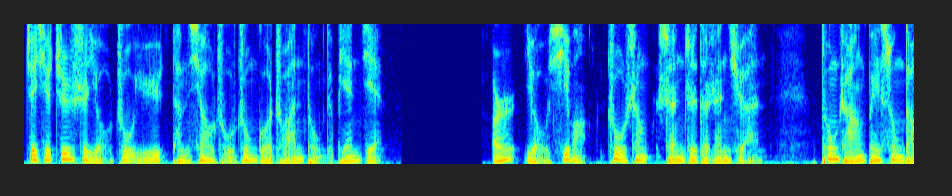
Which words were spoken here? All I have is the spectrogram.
这些知识有助于他们消除中国传统的偏见。而有希望祝圣神职的人选，通常被送到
